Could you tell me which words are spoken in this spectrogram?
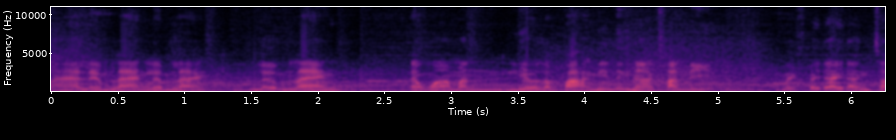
มาเริ่มแรงเริ่มแรง เริ่มแรง แต่ว่ามันเลี้ยวลำบากนิดหนึ่งฮะคันนี้ไม่ค่อยได้ดังใจ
